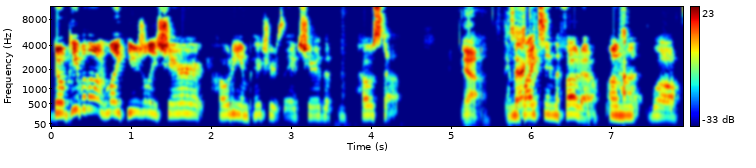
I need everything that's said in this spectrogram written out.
don't people don't like usually share podium pictures, they share the post up. Yeah. And the bike's in the photo. Unless, well,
